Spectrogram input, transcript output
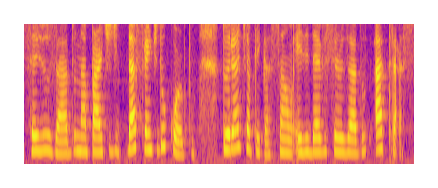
seja usado na parte de, da frente do corpo. Durante a aplicação, ele deve ser usado atrás,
